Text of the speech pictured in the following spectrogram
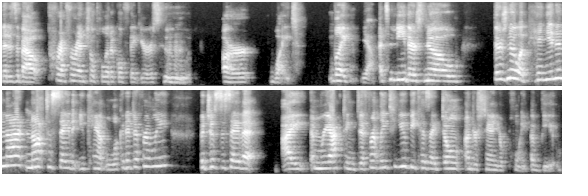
that is about preferential political figures who Mhm. Are white. Like Yeah. to me there's no there's no opinion in that not to say that you can't look at it differently but just to say that i am reacting differently to you because i don't understand your point of view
